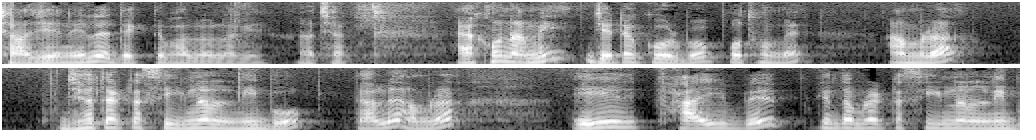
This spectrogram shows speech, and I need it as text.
সাজিয়ে নিলে দেখতে ভালো লাগে। আচ্ছা এখন আমি যেটা করব প্রথমে আমরা যেহেতু একটা সিগনাল নিব, তাহলে আমরা এই ফাইভে কিন্তু আমরা একটা সিগন্যাল নিব,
